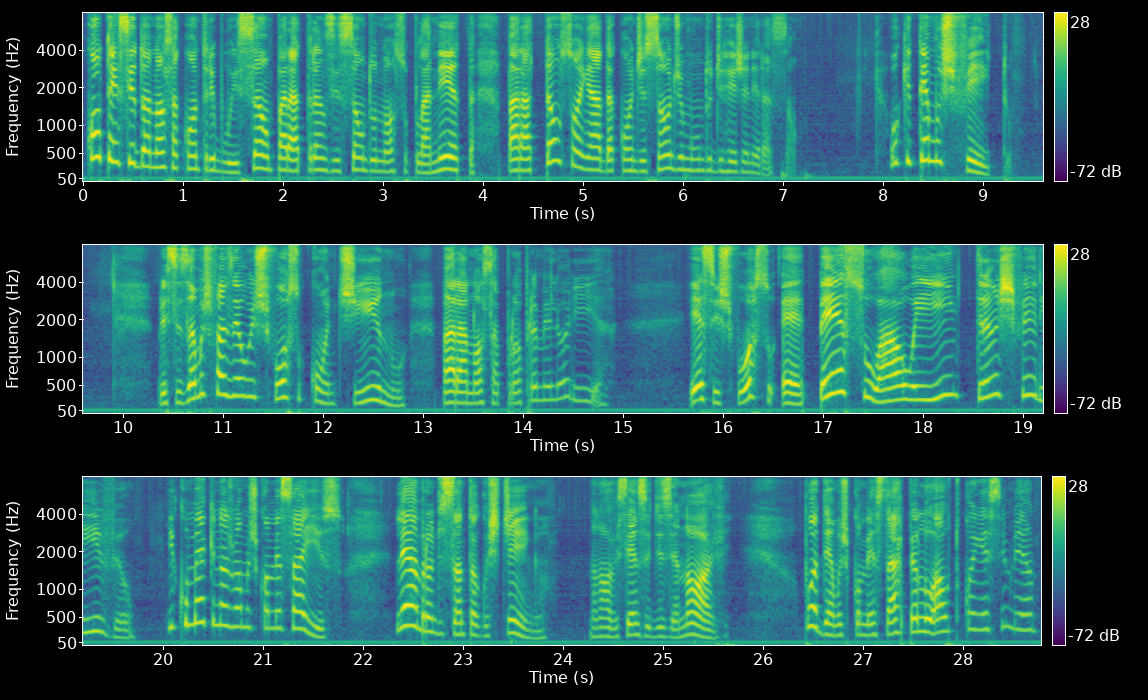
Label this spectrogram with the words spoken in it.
Qual tem sido a nossa contribuição para a transição do nosso planeta para a tão sonhada condição de mundo de regeneração? O que temos feito? Precisamos fazer o esforço contínuo para a nossa própria melhoria. Esse esforço é pessoal e intransferível. E como é que nós vamos começar isso? Lembram de Santo Agostinho, na 919? Podemos começar pelo autoconhecimento,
